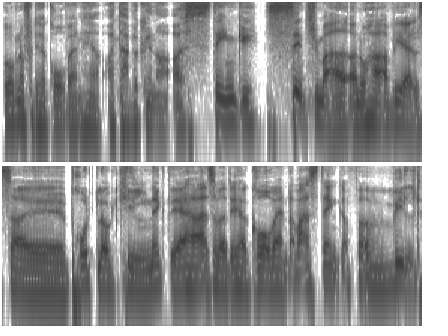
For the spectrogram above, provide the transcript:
åbner for det her gråvand her, og der begynder at stinke sindssygt meget, og nu har vi altså øh, prutlugtkilden, ikke? Det har altså været det her gråvand, der bare stinker for vildt,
